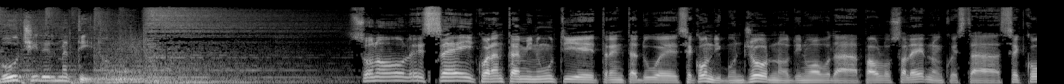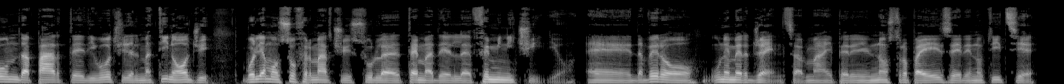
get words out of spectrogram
Voci del mattino. Sono le 6, 40 minuti e 32 secondi. Buongiorno di nuovo da Paolo Salerno in questa seconda parte di Voci del Mattino. Oggi vogliamo soffermarci sul tema del femminicidio. È davvero un'emergenza ormai per il nostro paese. Le notizie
